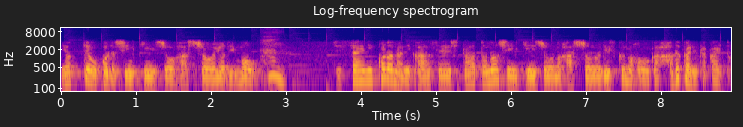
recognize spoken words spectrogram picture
よって起こる心筋症発症よりも、はい、実際にコロナに感染した後の心筋症の発症のリスクの方がはるかに高いと。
